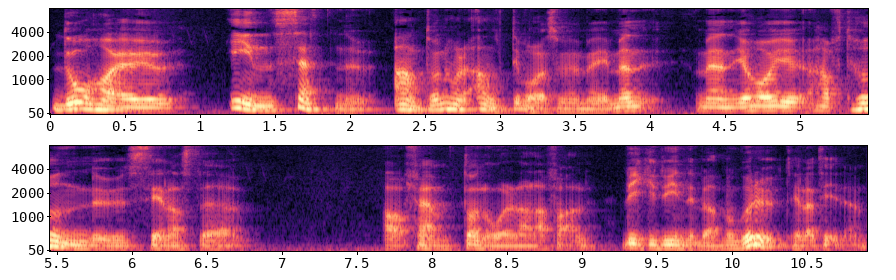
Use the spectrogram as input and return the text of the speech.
Då har jag ju insett nu, antagligen har det alltid varit så med mig, men, men jag har ju haft hund nu senaste ja, 15 åren i alla fall. Vilket ju innebär att man går ut hela tiden.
